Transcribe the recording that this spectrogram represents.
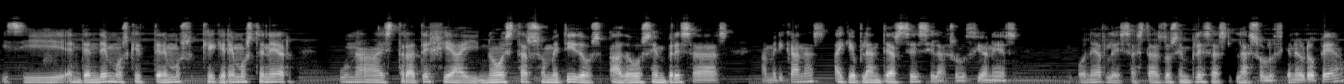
Y si entendemos que tenemos que queremos tener una estrategia y no estar sometidos a dos empresas americanas, hay que plantearse si la solución es ponerles a estas dos empresas la solución europea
